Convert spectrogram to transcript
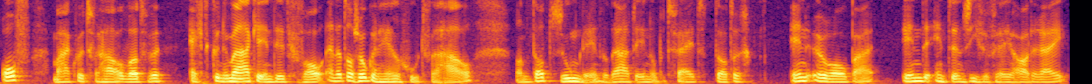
Of maken we het verhaal wat we echt kunnen maken in dit geval? En dat was ook een heel goed verhaal, want dat zoomde inderdaad in op het feit dat er in Europa, in de intensieve veehouderij,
